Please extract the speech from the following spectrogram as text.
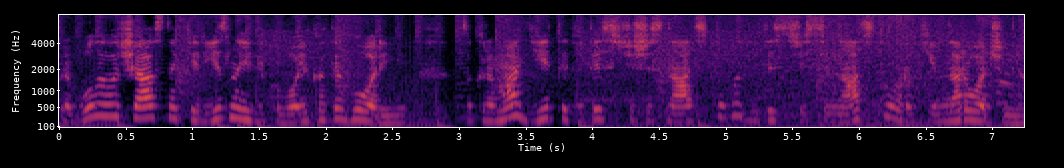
прибули учасники різної вікової категорії, зокрема діти 2016-2017 років народження.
